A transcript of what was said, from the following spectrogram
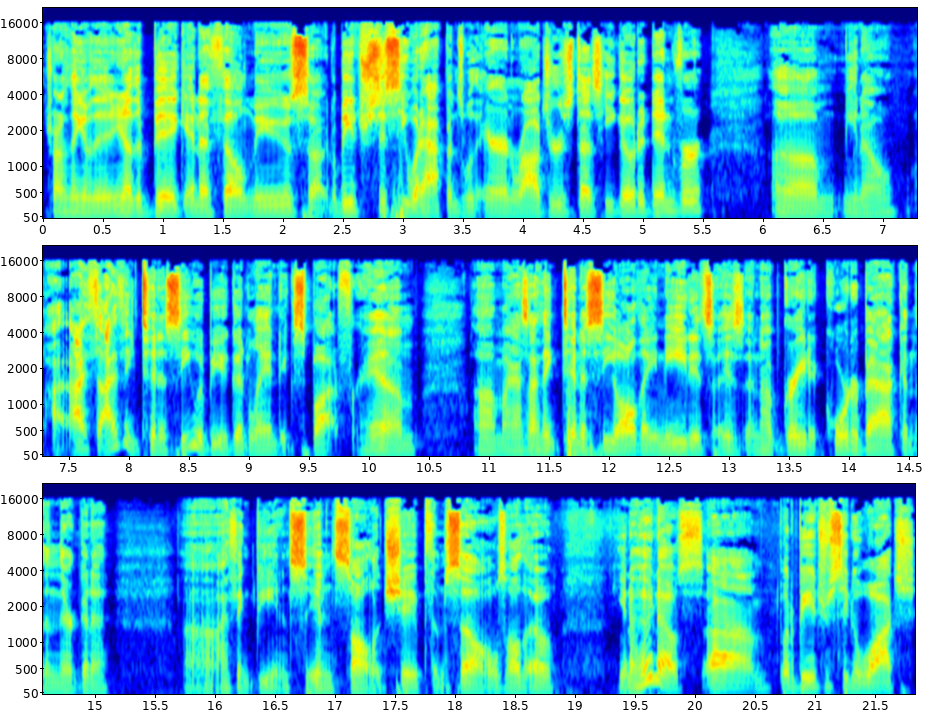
trying to think of any other big NFL news. Uh, it'll be interesting to see what happens with Aaron Rodgers. Does he go to Denver? Um, you know, I I, th- I, think Tennessee would be a good landing spot for him. Um, guess I think Tennessee all they need is is an upgrade at quarterback, and then they're gonna, uh, I think, be in in solid shape themselves. Although, you know, who knows? Um, but it'll be interesting to watch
